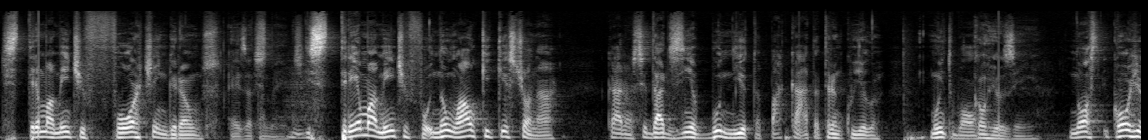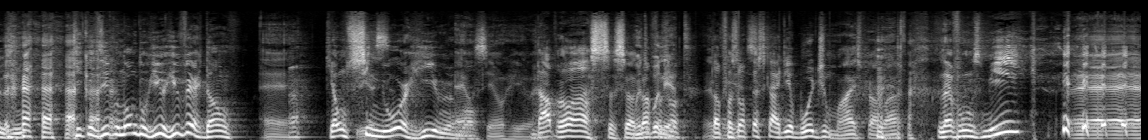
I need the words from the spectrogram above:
Extremamente forte em grãos. É exatamente. Extremamente forte. Não há o que questionar. Cara, uma cidadezinha bonita, pacata, tranquila. Muito bom. Com o riozinho. Nossa, com o riozinho. que, inclusive o nome do rio é Rio Verdão. É. Que é um senhor rio, meu irmão. É um senhor rio. é. Dá, nossa senhora, Muito dá pra fazer, bonito. uma, Eu dá pra fazer uma pescaria boa demais pra lá. Leva uns mi, É,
